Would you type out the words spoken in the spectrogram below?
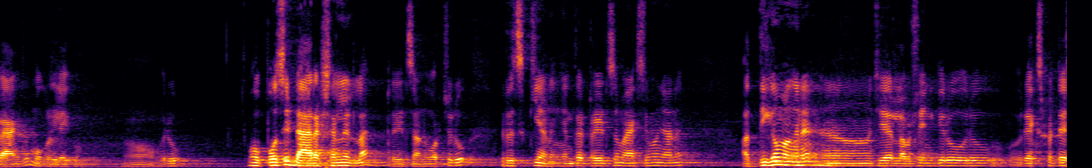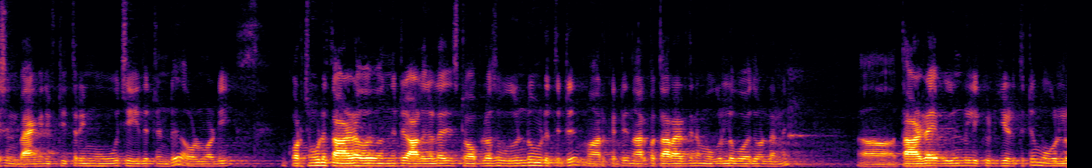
ബാങ്ക് മുകളിലേക്കും. ഒരു ഓപ്പോസിറ്റ് ഡയറക്ഷനിലുള്ള ട്രേഡ്സ് ആണ്. കുറച്ചൊരു റിസ്ക്കിയാണ് ഇങ്ങനത്തെ ട്രേഡ്സ് മാക്സിമം ഞാൻ അധികം അങ്ങനെ ചെയ്യാറില്ല. പക്ഷേ എനിക്കൊരു ഒരു ഒരു എക്സ്പെക്റ്റേഷൻ ബാങ്ക് നിഫ്റ്റി ഇത്രയും മൂവ് ചെയ്തിട്ടുണ്ട്. ഓൾറെഡി കുറച്ചും കൂടി താഴെ വന്നിട്ട് ആളുകളെ സ്റ്റോപ്പ് ലോസ് വീണ്ടും എടുത്തിട്ട് മാർക്കറ്റ് നാൽപ്പത്താറായിരത്തിന് മുകളിൽ പോയതുകൊണ്ട് തന്നെ താഴെ വീണ്ടും ലിക്വിഡിറ്റി എടുത്തിട്ട് മുകളിൽ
